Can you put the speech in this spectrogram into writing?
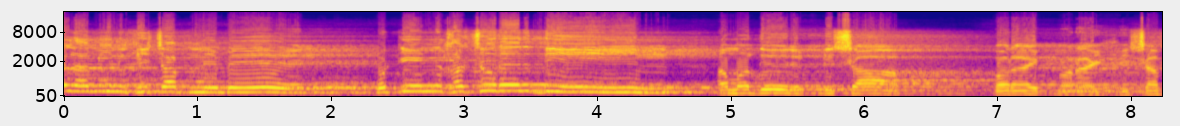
আলামিন হিসাব নেবেন। কঠিন হাসরের দিন আমাদের হিসাব করায় করায় হিসাব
